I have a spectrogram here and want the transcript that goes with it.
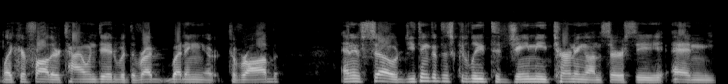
like her father Tywin did with the Red Wedding to Robb? And if so, do you think that this could lead to Jaime turning on Cersei and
